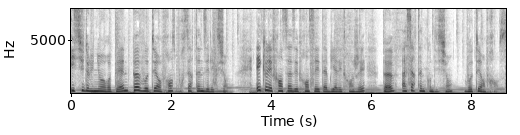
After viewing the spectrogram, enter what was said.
issus de l'Union européenne, peuvent voter en France pour certaines élections et que les Françaises et Français établis à l'étranger peuvent, à certaines conditions, voter en France.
